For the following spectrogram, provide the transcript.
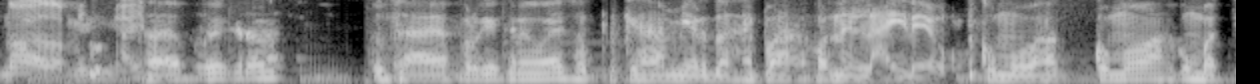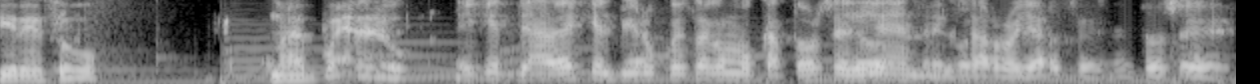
No, 2000 hay. ¿Sabes por qué creo? ¿Sabes por qué creo eso? Porque esa mierda se pasa con el aire. ¿o? ¿Cómo vas, a, ¿Cómo vas a combatir eso? No se puede. ¿o? Es que ya sabes que el virus cuesta como 14 Pero, días en desarrollarse. Entonces,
